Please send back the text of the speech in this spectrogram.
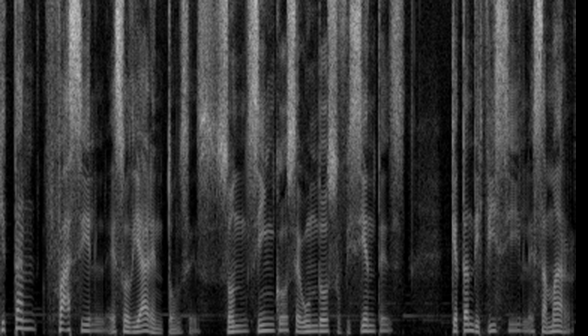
¿Qué tan fácil es odiar entonces? ¿Son cinco segundos suficientes? ¿Qué tan difícil es amar?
